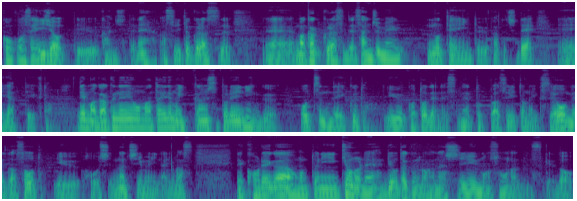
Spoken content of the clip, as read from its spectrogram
高校生以上っていう感じでねアスリートクラス、えー、まあ、各クラスで30名の定員という形で、え、やっていくと。で、まあ、学年をまたいでも一貫したトレーニングを積んでいくということでですねトップアスリートの育成を目指そうという方針のチームになります。でこれが本当に今日のね亮太くんの話もそうなんですけど、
